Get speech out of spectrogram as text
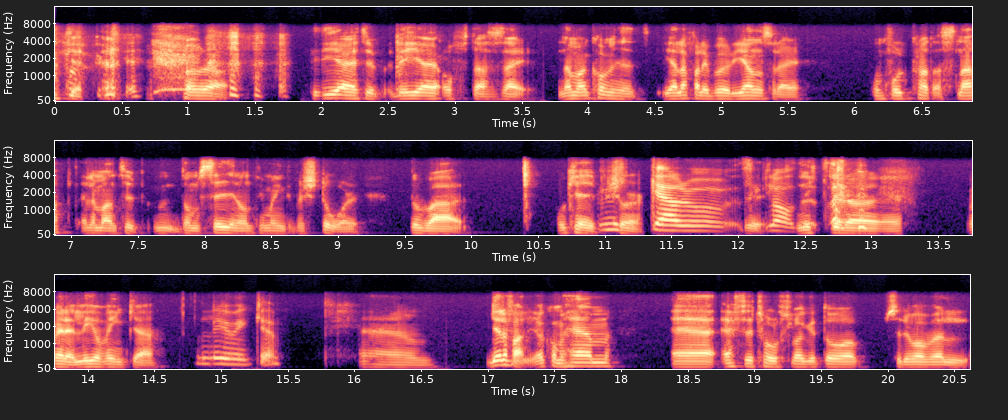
Okej. Vad bra. Det gör jag, typ, det gör jag ofta. Så här, när man kommer hit, i alla fall i början och sådär. Om folk pratar snabbt eller man typ, de säger någonting man inte förstår. Då bara, okej, sure. Nickar och ser glad ut. Nickar och, eh, vad är det, le och vinka. Le och vinka. Ehm, I alla fall, jag kom hem eh, efter tolvslaget då, så det var väl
